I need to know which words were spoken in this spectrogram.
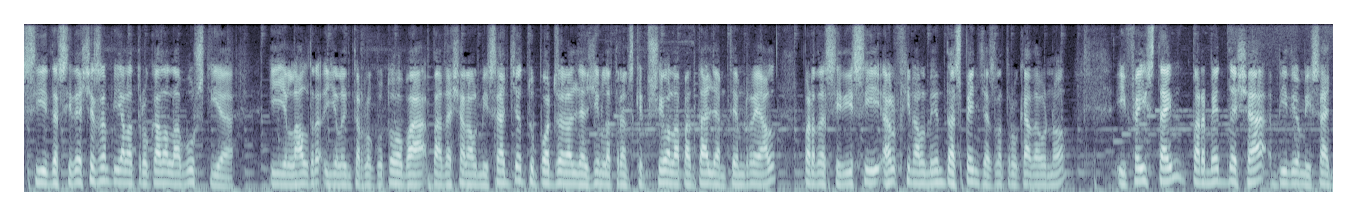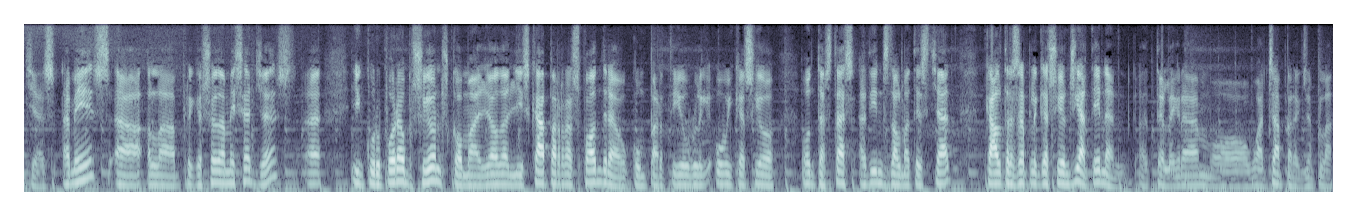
Si decideixes enviar la trucada a la bústia i l'altre i l'interlocutor va, va deixant el missatge, tu pots anar llegint la transcripció a la pantalla en temps real per decidir si al finalment despenges la trucada o no. I FaceTime permet deixar videomissatges. A més, uh, l'aplicació de missatges uh, incorpora opcions com allò de lliscar per respondre o compartir ubicació on t'estàs a dins del mateix xat que altres aplicacions ja tenen, Telegram o WhatsApp, per exemple.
